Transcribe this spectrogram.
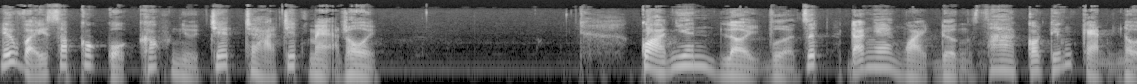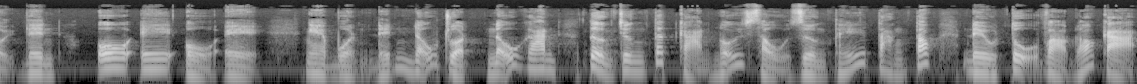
Nếu vậy sắp có cuộc khóc như chết cha chết mẹ rồi. Quả nhiên lời vừa dứt đã nghe ngoài đường xa có tiếng kèn nổi lên, ô ê ổ ê, nghe buồn đến nẫu ruột, nẫu gan, tưởng chừng tất cả nỗi sầu dường thế tang tóc đều tụ vào đó cả.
